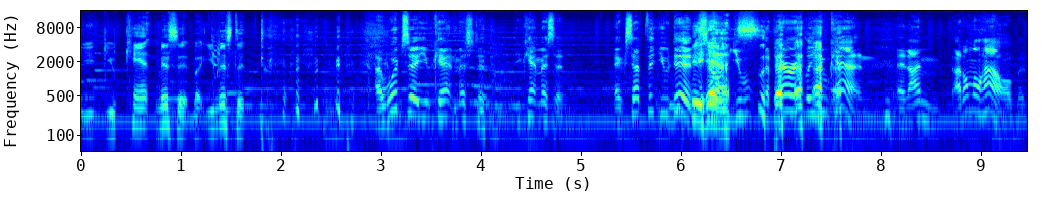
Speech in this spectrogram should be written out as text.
you, you can't miss it, but you missed it." I would say you can't miss it. You can't miss it, except that you did. Yes. So you apparently you can, and I'm I don't know how, but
